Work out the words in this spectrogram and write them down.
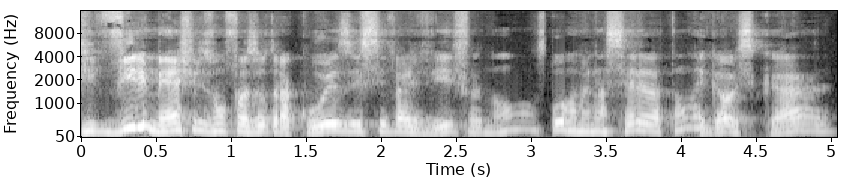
que vira e mexe eles vão fazer outra coisa e você vai ver e fala, nossa, porra, mas na série era tão legal esse cara.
